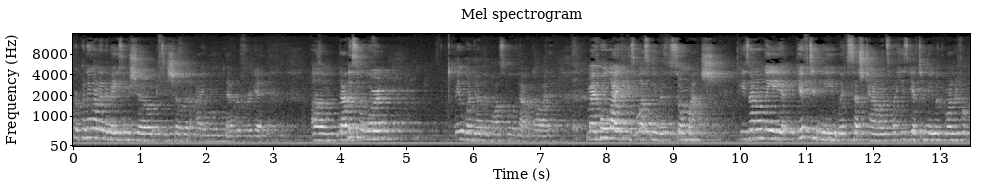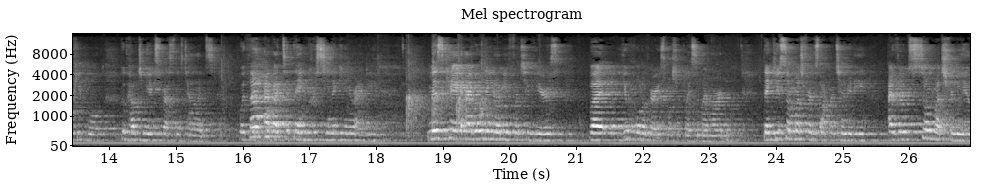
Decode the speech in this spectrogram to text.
for putting on an amazing show. It's a show that I will never forget. Um, now, this award, it wouldn't have been possible without God. My whole life, He's blessed me with so much. He's not only gifted me with such talents, but He's gifted me with wonderful people who've helped me express those talents. With that, I'd like to thank Christina Keener-Ivy. Ms. K, I've only known you for two years, but you hold a very special place in my heart. Thank you so much for this opportunity. I've learned so much from you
